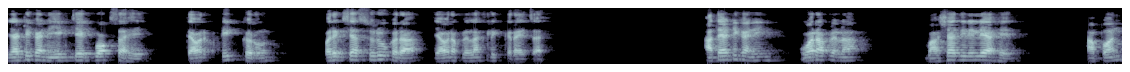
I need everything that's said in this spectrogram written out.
या ठिकाणी एक चेकबॉक्स आहे. त्यावर क्लिक करून परीक्षा सुरू करा यावर आपल्याला क्लिक करायचं आहे. आता या ठिकाणी वर आपल्याला भाषा दिलेली आहेत. आपण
